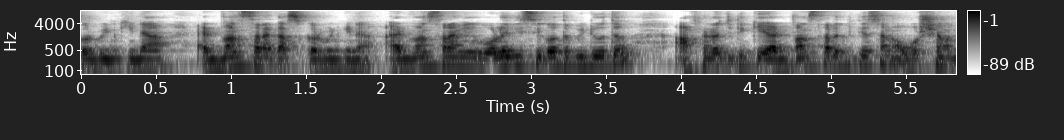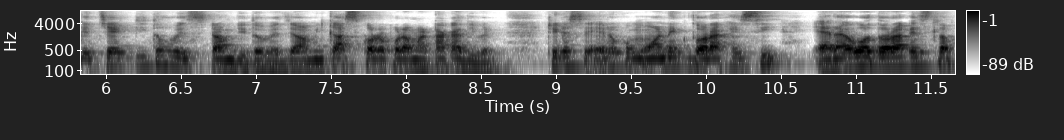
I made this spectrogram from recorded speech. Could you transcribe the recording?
করবেন কিনা? অ্যাডভান্স ছাড়া কাজ করবেন কিনা? অ্যাডভান্স ছাড়া আমি বলে দিছি গত ভিডিওতেও আপনারা যদি কেউ অ্যাডভান্স ছাড়া দিতে চান, অবশ্যই আমাকে চেক দিতে হবে স্টাম্প দিতে হবে যে আমি কাজ করার পর আমার টাকা দিবেন। ঠিক আছে? এরকম অনেক দরা খাইছি এর আগেও দরা খাইছিলাম।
